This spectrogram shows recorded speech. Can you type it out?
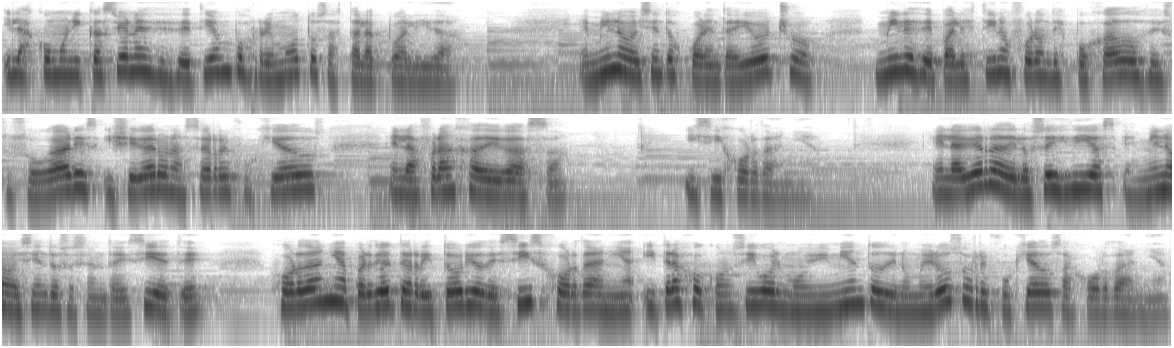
y las comunicaciones desde tiempos remotos hasta la actualidad. En 1948, miles de palestinos fueron despojados de sus hogares y llegaron a ser refugiados en la franja de Gaza. y Cisjordania. En la Guerra de los Seis Días en 1967, Jordania perdió el territorio de Cisjordania y trajo consigo el movimiento de numerosos refugiados a Jordania,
